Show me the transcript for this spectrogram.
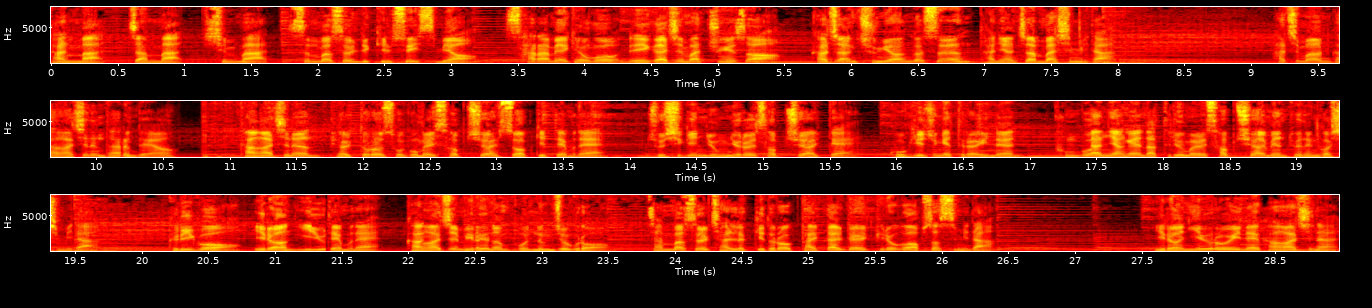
단맛, 짠맛, 신맛, 쓴맛을 느낄 수 있으며 사람의 경우 네 가지 맛 중에서 가장 중요한 것은 단연 짠맛입니다. 하지만 강아지는 다른데요. 강아지는 별도로 소금을 섭취할 수 없기 때문에 주식인 육류를 섭취할 때 고기 중에 들어있는 풍부한 양의 나트륨을 섭취하면 되는 것입니다. 그리고 이런 이유 때문에 강아지 미래는 본능적으로 짠맛을 잘 느끼도록 발달될 필요가 없었습니다. 이런 이유로 인해 강아지는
